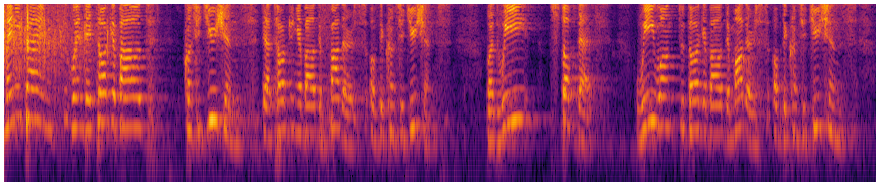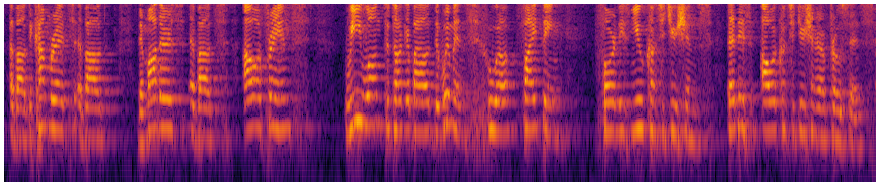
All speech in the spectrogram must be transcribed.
Many times when they talk about constitutions, they are talking about the fathers of the constitutions. But we stop that. We want to talk about the mothers of the constitutions, about the comrades, about the mothers, about our friends. We want to talk about the women who are fighting for these new constitutions. That is our constitutional process.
